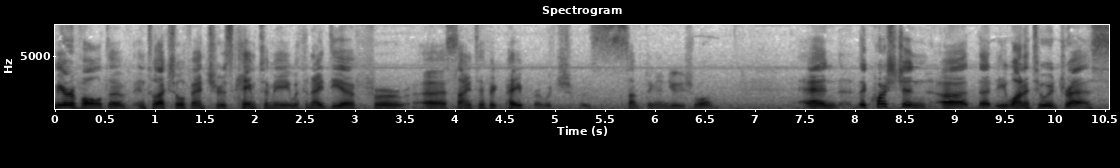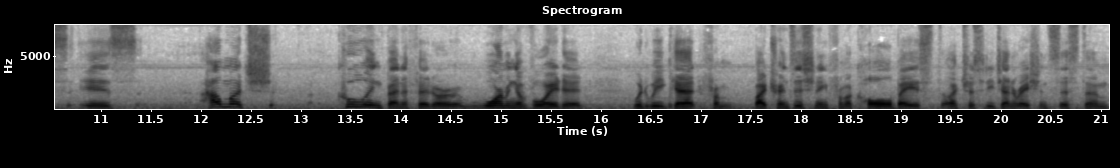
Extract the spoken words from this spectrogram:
Myhrvold of Intellectual Ventures came to me with an idea for a scientific paper, which was something unusual. And the question uh, that he wanted to address is how much cooling benefit or warming avoided would we get from, by transitioning from a coal-based electricity generation system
